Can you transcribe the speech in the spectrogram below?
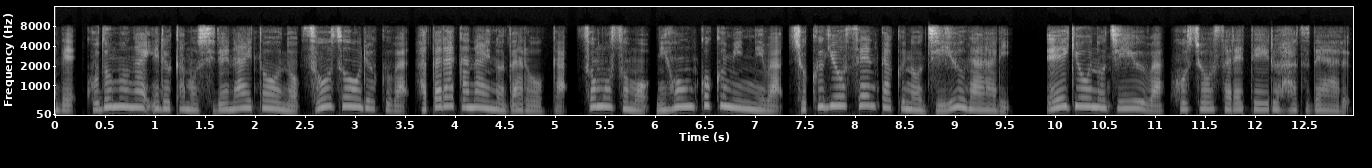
ーで子供がいるかもしれない等の想像力は働かないのだろうか。そもそも日本国民には職業選択の自由があり営業の自由は保障されているはずである。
